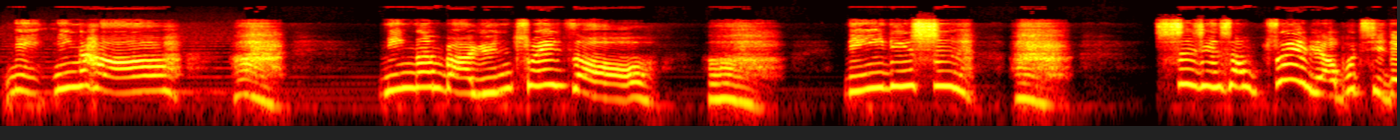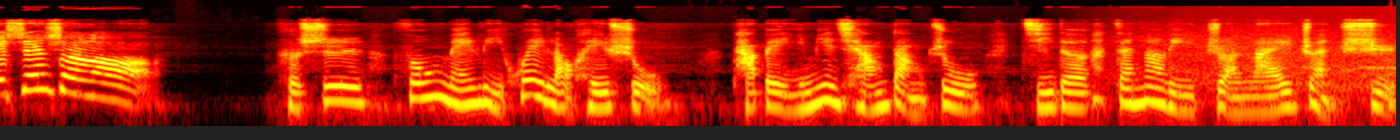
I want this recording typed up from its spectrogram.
您您好啊！您能把云吹走啊？您一定是啊世界上最了不起的先生了。可是风没理会老黑鼠，它被一面墙挡住，急得在那里转来转去。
